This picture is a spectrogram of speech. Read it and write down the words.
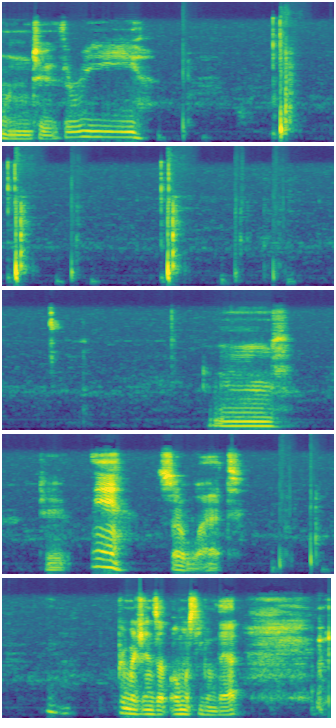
One, two, three. And two, yeah, so what? Pretty much ends up almost even that.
